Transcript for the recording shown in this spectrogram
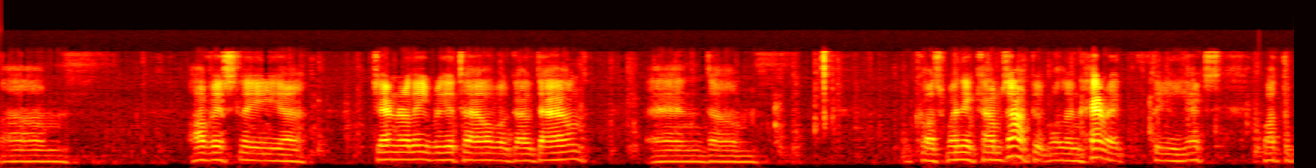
Um, obviously, uh, generally retail will go down, and um, of course, when it comes up, it will inherit the what the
